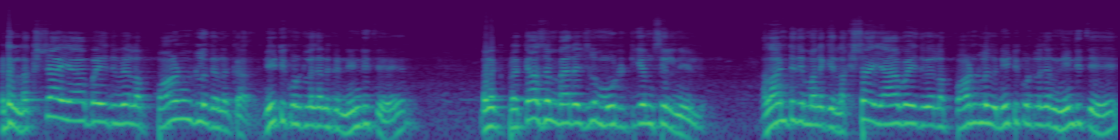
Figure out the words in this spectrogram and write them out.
అంటే లక్ష యాభై ఐదు వేల పాండ్లు గనక నీటి కుంటలు గనక నిండితే మనకి ప్రకాశం బ్యారేజ్లో మూడు టీఎంసీలు నీళ్ళు. అలాంటిది మనకి లక్ష యాభై ఐదు వేల పాండ్లు నీటి కుంటలు నిండితే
